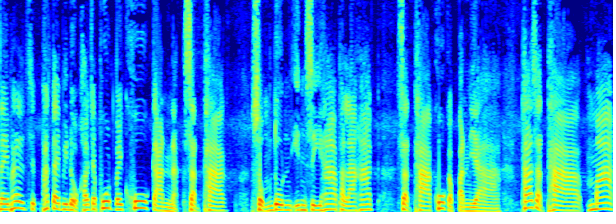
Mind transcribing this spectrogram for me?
ในพระพระไตรปิฎกเขาจะพูดไว้คู่กันน่ะศรัทธาสมดุลอินทรีห้าพละห้า ศรัทธาคู่กับปัญญา ถ้าศรัทธามาก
